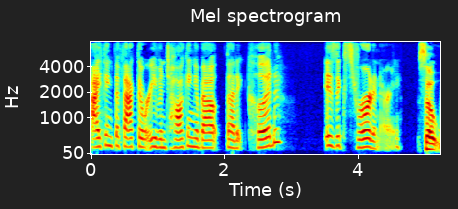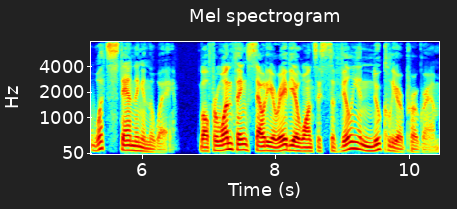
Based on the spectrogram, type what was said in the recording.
I think the fact that we're even talking about that it could is extraordinary. So, what's standing in the way? Well, for one thing, Saudi Arabia wants a civilian nuclear program.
